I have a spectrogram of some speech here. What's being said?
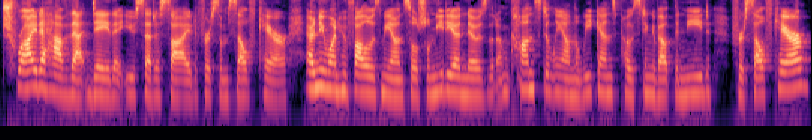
Try to have that day that you set aside for some self care. Anyone who follows me on social media knows that I'm constantly on the weekends posting about the need for self care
